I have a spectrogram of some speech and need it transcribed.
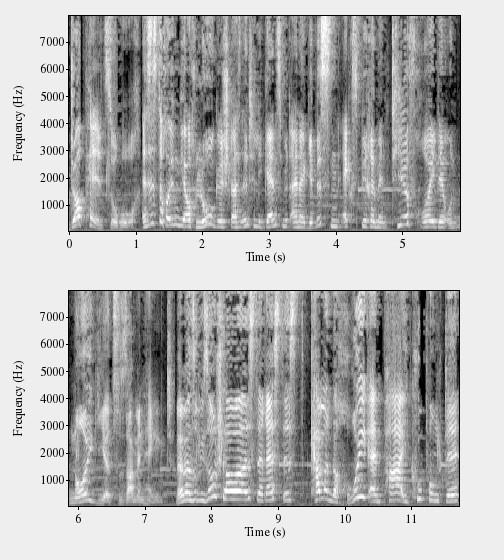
doppelt so hoch. Es ist doch irgendwie auch logisch, dass Intelligenz mit einer gewissen Experimentierfreude und Neugier zusammenhängt. Wenn man sowieso schlauer als der Rest ist, kann man doch ruhig ein paar IQ-Punkte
